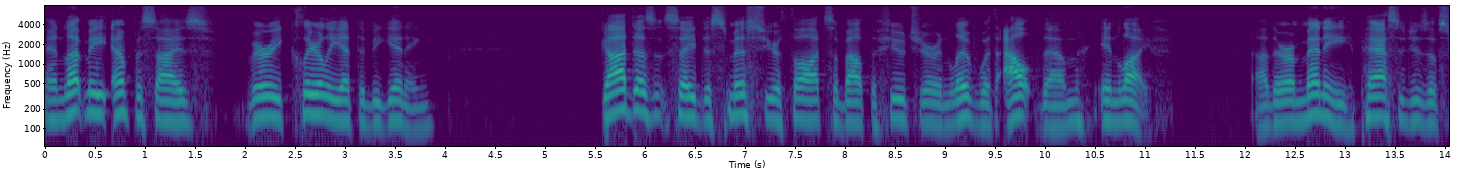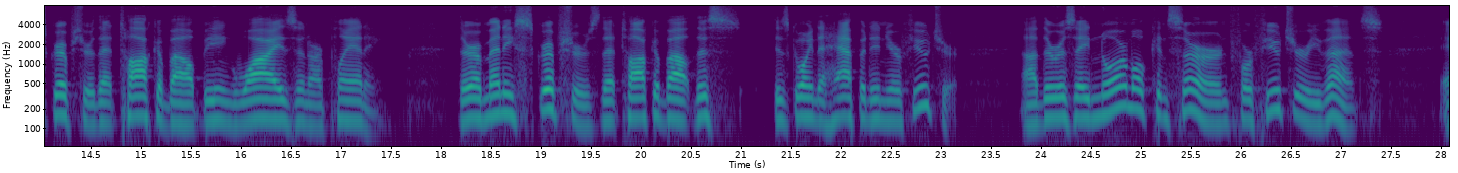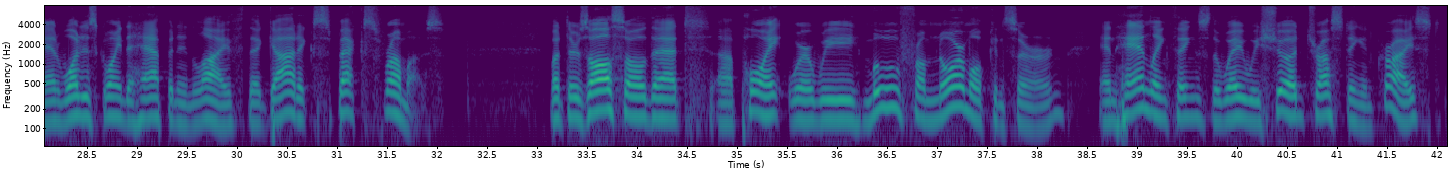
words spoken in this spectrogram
And let me emphasize very clearly at the beginning God doesn't say dismiss your thoughts about the future and live without them in life. Uh, there are many passages of Scripture that talk about being wise in our planning. There are many scriptures that talk about this is going to happen in your future. Uh, there is a normal concern for future events and what is going to happen in life that God expects from us. But there's also that uh, point where we move from normal concern and handling things the way we should, trusting in Christ,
